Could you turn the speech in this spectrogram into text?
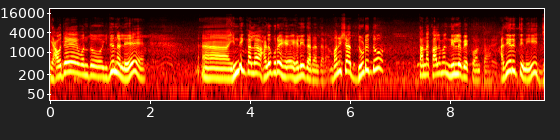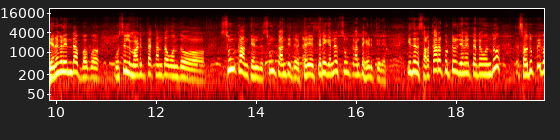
ಯಾವುದೇ ಒಂದು ಇದಿನಲ್ಲಿ ಹಿಂದಿನ ಕಾಲ ಹಳಬರು ಹೇಳಿದ್ದಾರೆ ಅಂತಾರೆ, ಮನುಷ್ಯ ದುಡಿದು ತನ್ನ ಕಾಲ ಮೇಲೆ ನಿಲ್ಲಬೇಕು ಅಂತ. ಅದೇ ರೀತಿನಿ ಜನಗಳಿಂದ ಬ ವಸೂಲಿ ಮಾಡಿರ್ತಕ್ಕಂಥ ಒಂದು ಸುಂಕ ಅಂತ ಹೇಳಿದೆ ಸುಂಕ ಅಂತ ತೆರೆ- ತೆರಿಗೆನ ಸುಂಕ ಅಂತ ಹೇಳ್ತೀರಿ. ಇದನ್ನು ಸರ್ಕಾರ ಕೊಟ್ಟಿರೋದು ಏನೈತೆ ಅಂದರೆ ಒಂದು ಸದುಪಯೋಗ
